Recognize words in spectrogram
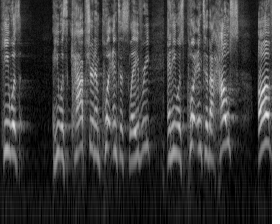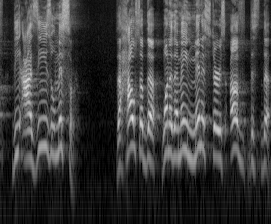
he was he was captured and put into slavery, and he was put into the house of the Aziz Misr, the house of the one of the main ministers of, this, the,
